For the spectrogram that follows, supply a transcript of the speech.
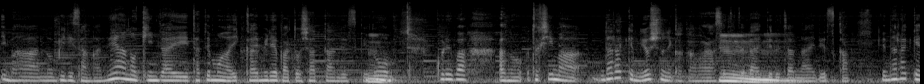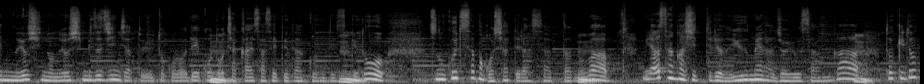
今あのビリーさんがねあの近代建物は1回見ればとおっしゃったんですけど、うん。これはあの私今奈良県の吉野に関わらせていただいてるじゃないですか、で奈良県の吉野の吉水神社というところで今度お茶会させていただくんですけど、その宮司様がおっしゃってらっしゃったのは、皆さんが知ってるような有名な女優さんが、うん。時々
